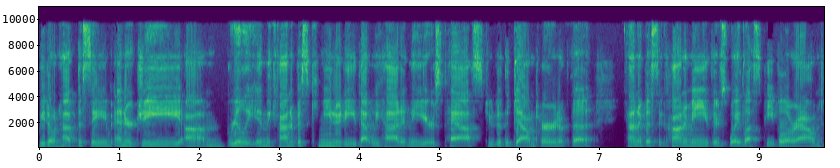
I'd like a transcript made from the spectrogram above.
we don't have the same energy um, really in the cannabis community that we had in the years past due to the downturn of the cannabis economy. There's way less people around.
